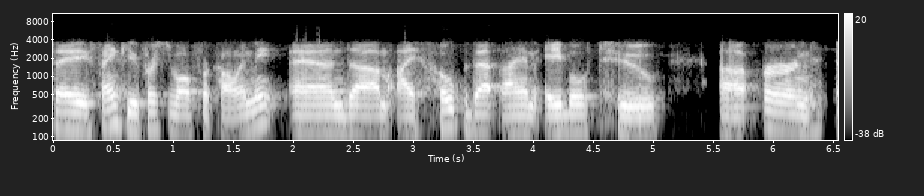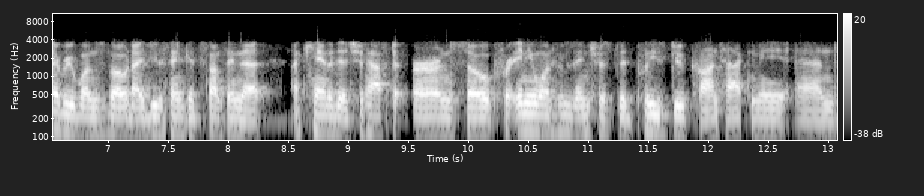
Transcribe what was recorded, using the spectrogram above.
say thank you, first of all, for calling me. And um, I hope that I am able to uh, earn everyone's vote. I do think it's something that a candidate should have to earn. So for anyone who's interested, please do contact me and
